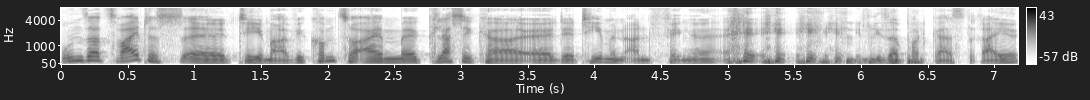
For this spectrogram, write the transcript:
Unser zweites äh, Thema. Wir kommen zu einem äh, Klassiker äh, der Themenanfänge in dieser Podcast-Reihe.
